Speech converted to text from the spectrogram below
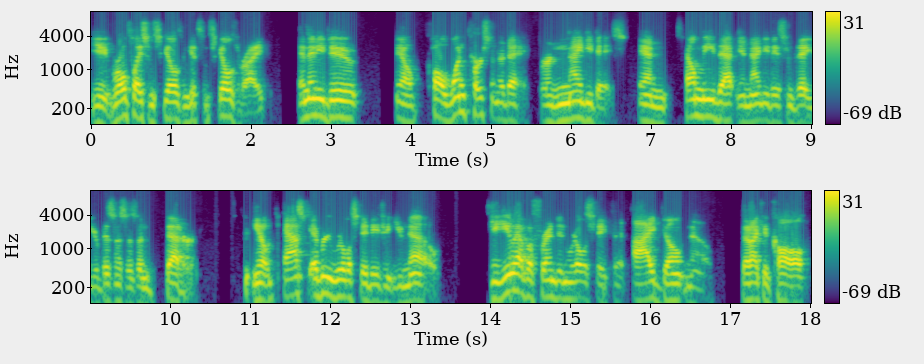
you role play some skills and get some skills right. And then you do, you know, call one person a day for 90 days and tell me that in 90 days from today, your business is in better you know, ask every real estate agent you know, do you have a friend in real estate that I don't know that I could call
